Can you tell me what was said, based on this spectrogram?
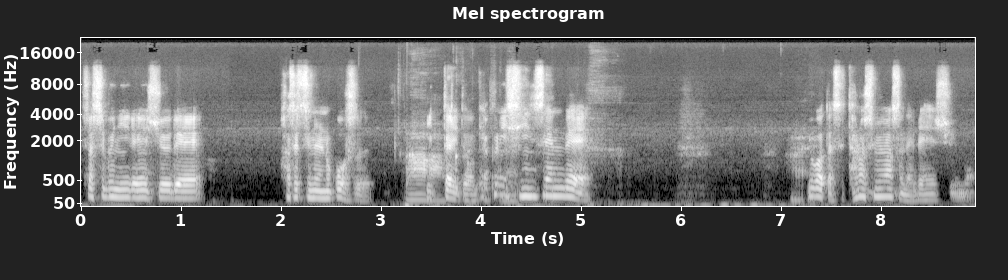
久しぶりに練習で、派切ねのコース行ったりとか、逆に新鮮で、よかったです。楽しみますね、練習も。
